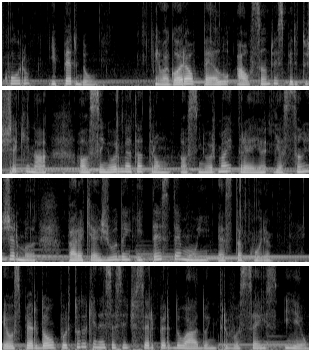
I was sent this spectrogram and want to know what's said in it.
curo e perdoo. Eu agora apelo ao Santo Espírito Shekinah, ao Senhor Metatron, ao Senhor Maitreya e a Saint Germain para que ajudem e testemunhem esta cura. Eu os perdoo por tudo que necessite ser perdoado entre vocês e eu.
